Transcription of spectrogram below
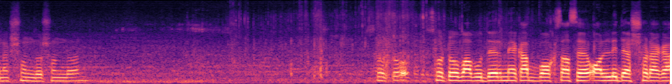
অনেক সুন্দর সুন্দর। ছোট ছোট বাবুদের মেকআপ বক্স আছে অনলি দেড়শো টাকা।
